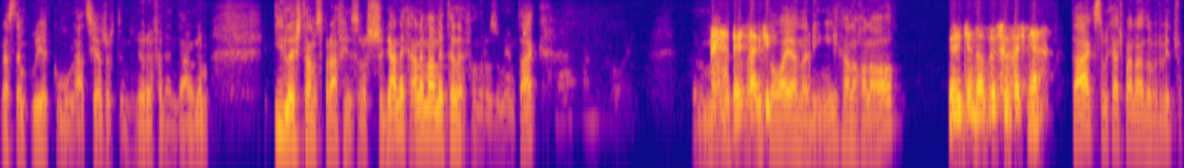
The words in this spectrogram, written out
następuje kumulacja, że w tym dniu referendalnym ileś tam spraw jest rozstrzyganych, ale mamy telefon, rozumiem, tak? Mamy pana tak, Mikołaja na linii. Halo, halo. E, dzień dobry, słychać mnie? Tak, słychać pana, dobry wieczór.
